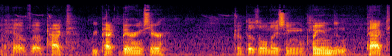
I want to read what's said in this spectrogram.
I have uh, packed, repacked bearings here. Got those all nice and cleaned and packed.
